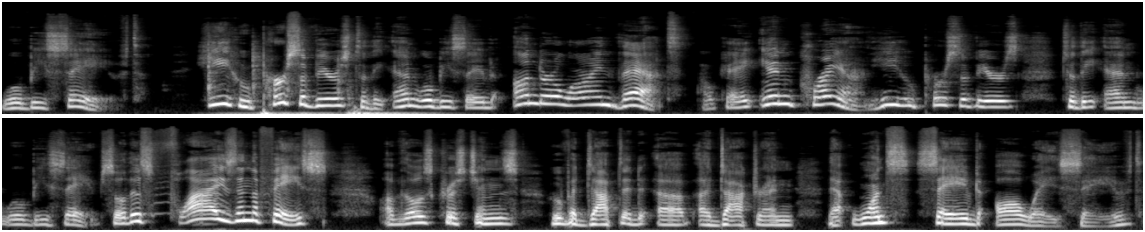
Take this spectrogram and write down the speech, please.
will be saved. He who perseveres to the end will be saved. Underline that, okay, in crayon. He who perseveres to the end will be saved. So this flies in the face of those Christians who've adopted a, a doctrine that once saved, always saved.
